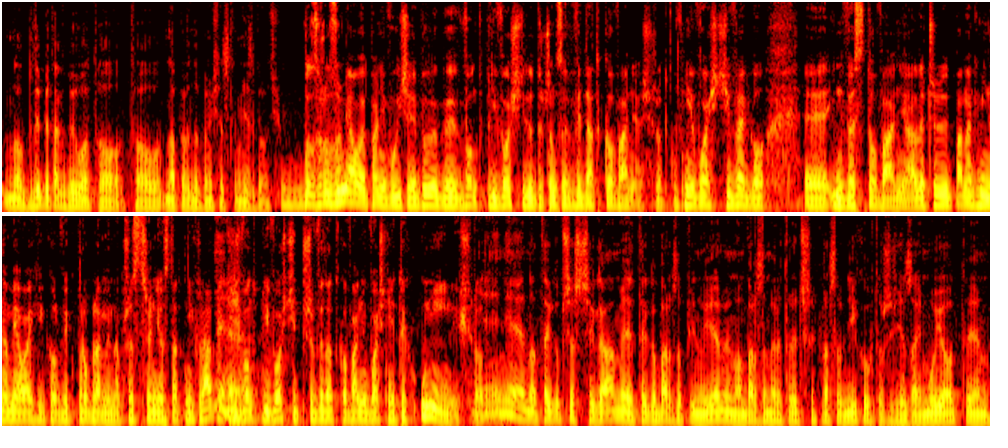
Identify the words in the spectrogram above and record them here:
no gdyby tak było, to, to na pewno bym się z tym nie zgodził. Bo zrozumiałe, panie wójcie, byłyby wątpliwości dotyczące wydatkowania środków, niewłaściwego e, inwestowania, ale czy pana gmina miała jakiekolwiek problemy na przestrzeni ostatnich lat, Nie. jakieś wątpliwości przy wydatkowaniu właśnie tych unijnych środków? Nie, nie, no tego przestrzegamy, tego bardzo pilnujemy. Mam bardzo merytorycznych pracowników, którzy się zajmują tym,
